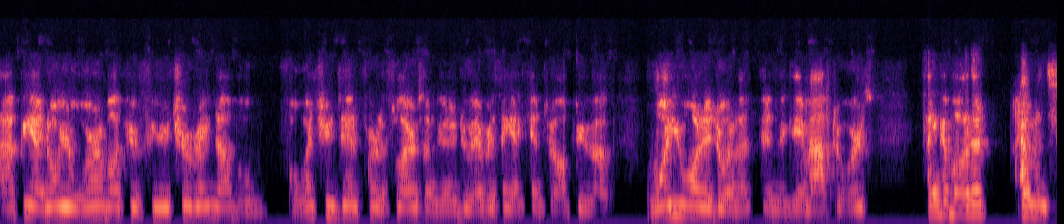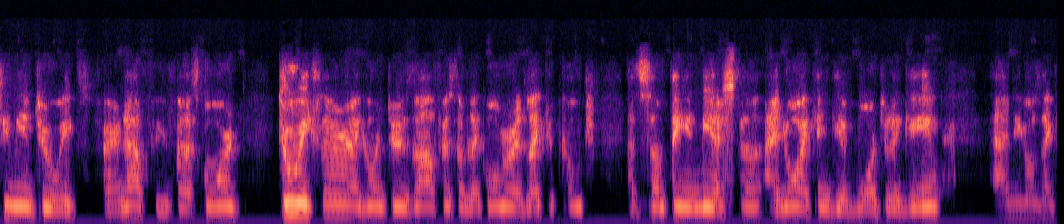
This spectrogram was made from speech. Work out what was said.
Lappy, I know you're worried about your future right now, but for what you did for the Flyers, I'm going to do everything I can to help you out. What do you want to do in the, in the game afterwards? Think about it. Come and see me in two weeks. Fair enough. You fast forward two weeks later, I go into his office. I'm like, Omer, I'd like to coach. That's something in me. I still, I know I can give more to the game. And he goes like,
